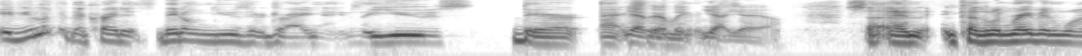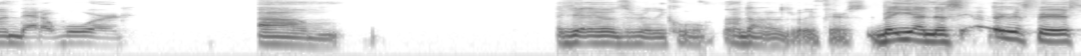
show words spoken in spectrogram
if you look at the credits, they don't use their drag names; they use their actual. yeah, yeah, yeah, yeah. So and because when Raven won that award, um, yeah, it was really cool. I thought it was really fierce. But yeah, no, season three was fierce.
